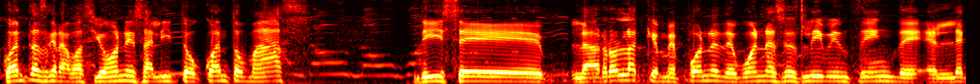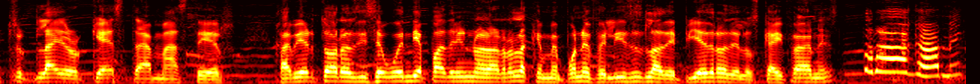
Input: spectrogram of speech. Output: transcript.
¿Cuántas grabaciones, Alito? ¿Cuánto más? Dice, la rola que me pone de buenas es Living Thing de Electric Light Orchestra Master. Javier Torres dice, buen día padrino, la rola que me pone feliz es la de Piedra de los Caifanes. Trágame.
